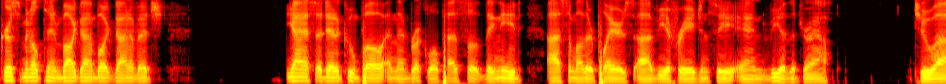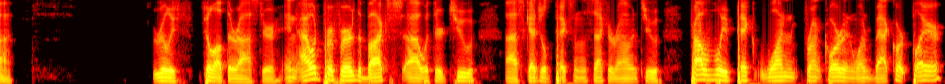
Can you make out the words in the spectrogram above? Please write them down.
Khris Middleton, Bogdan Bogdanovich, Giannis Antetokounmpo, and then Brook Lopez. So they need uh, some other players uh, via free agency and via the draft to uh, really f- fill out their roster. And I would prefer the Bucks uh, with their two uh, scheduled picks in the second round to probably pick one front court and one backcourt player,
